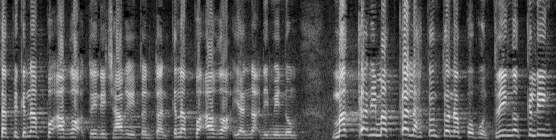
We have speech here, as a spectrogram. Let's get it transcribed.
Tapi kenapa arak tu yang dicari tuan-tuan? Kenapa arak yang nak diminum? Makan ni makanlah tuan-tuan apa pun. Telinga keling,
